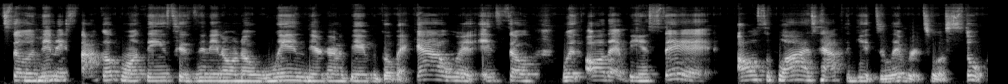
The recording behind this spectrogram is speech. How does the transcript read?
So mm-hmm. and then they stock up on things because then they don't know when they're going to be able to go back out. And so, with all that being said, all supplies have to get delivered to a store.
